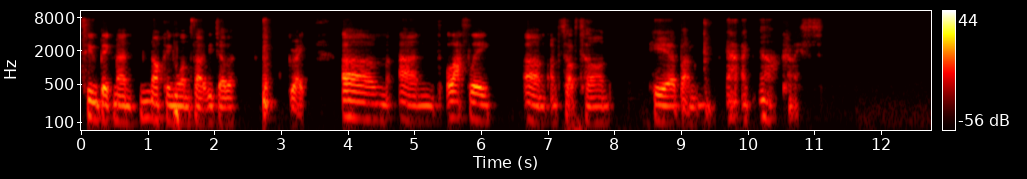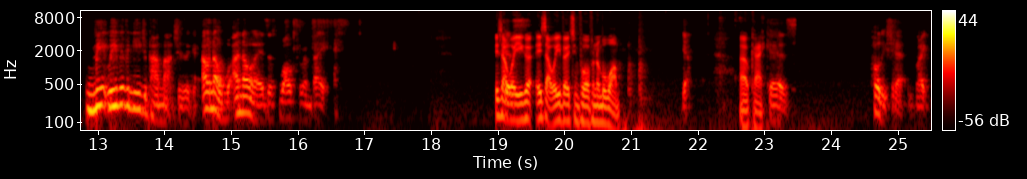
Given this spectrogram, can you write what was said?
two big men knocking lumps out of each other. Great. Um, and lastly, um, I'm sort of torn here, but I'm. I, oh Christ. Me, we have New Japan matches again. Oh no, I know it is. It's Walter and Bate. Is that what you got? Is that what you're voting for for number one? Yeah. Okay. because holy shit, like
